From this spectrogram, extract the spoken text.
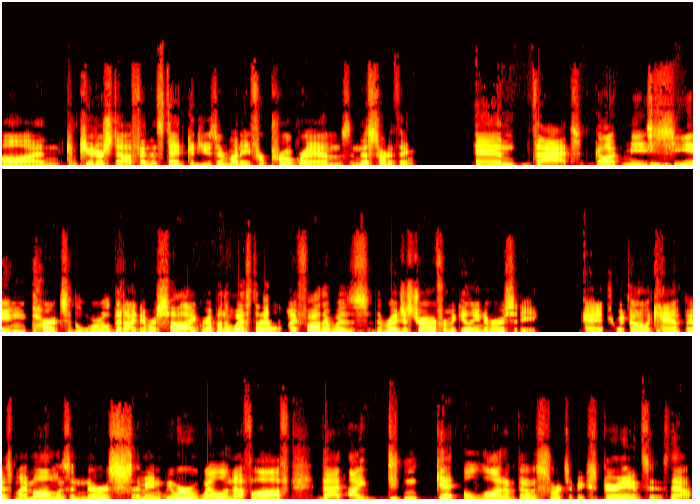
on computer stuff and instead could use their money for programs and this sort of thing. And that got me seeing parts of the world that I never saw. I grew up on the West Island. My father was the registrar for McGill University and for Macdonald campus. My mom was a nurse. I mean, we were well enough off that I didn't get a lot of those sorts of experiences. Now,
